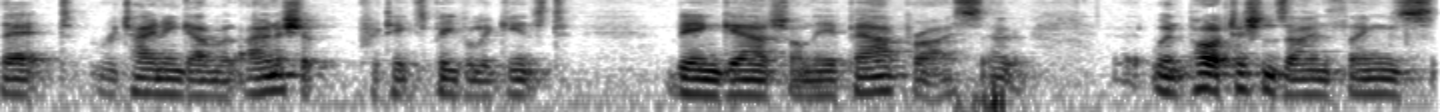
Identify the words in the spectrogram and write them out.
that retaining government ownership protects people against being gouged on their power price. Uh, when politicians own things,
